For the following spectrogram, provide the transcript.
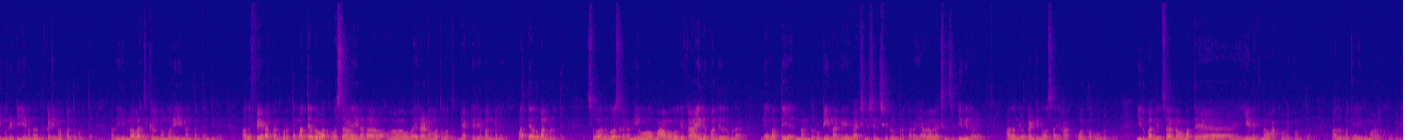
ಇಮ್ಯುನಿಟಿ ಏನದ ಅಂದರೆ ಕಡಿಮೆ ಹಾಕ್ಕೊಂತ ಬರುತ್ತೆ. ಅದು ಇಮ್ಯುನಾಲಜಿಕಲ್ ಮೆಮೊರಿ ಏನಂತ ಅಂತೀವಿ. ಅದು ಫೇಡ್ ಹಾಕ್ಕೊಂತ ಬರುತ್ತೆ. ಮತ್ತೆ ಅದು ಹೊಸ ಏನಾನ ವೈರಾಣು ಅಥವಾ ಬ್ಯಾಕ್ಟೀರಿಯಾ ಬಂದಮೇಲೆ ಮತ್ತೆ ಅದು ಬಂದ್ಬಿಡುತ್ತೆ. ಸೊ ಅದಕ್ಕೋಸ್ಕರ ನೀವು ಮಾ ಮಗುಗೆ ಕಾಯಿಲೆ ಬಂದಿದ್ರು ಕೂಡ ನೀವು ಮತ್ತೆ ನಮ್ಮದು ರುಟೀನಾಗಿ ವ್ಯಾಕ್ಸಿನೇಷನ್ ಶೆಡ್ಯೂಲ್ ಪ್ರಕಾರ ಯಾವ್ಯಾವ ವ್ಯಾಕ್ಸಿನ್ಸ್ ಡಿವಿದಾವೆ ಅದನ್ನು ನೀವು ಕಂಟಿನ್ಯೂಸ್ ಆಗಿ ಹಾಕ್ಕೊತ ಹೋಗಬೇಕು. ಇದು ಬಂದಿತ್ತು ಸರ್ ನಾವು ಮತ್ತೆ ಏನಕ್ಕೆ ನಾವು ಹಾಕ್ಕೋಬೇಕು ಅಂತ, ಅದ್ರ ಬಗ್ಗೆ ಇದು ಮಾಡೋಕ್ಕೆ ಹೋಗಬೇಡಿ.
